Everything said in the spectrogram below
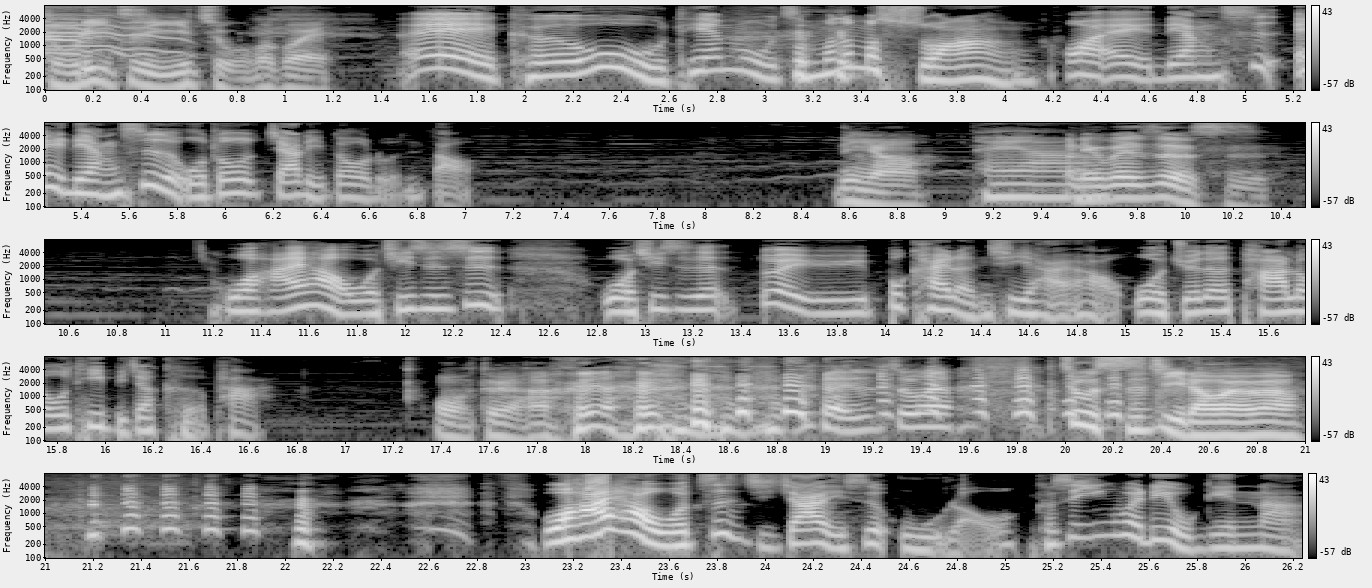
独立自己一组会不会？哎、欸，可恶，天母怎么那么爽？哇，哎、欸，两次，哎、欸，两次我都家里都有轮到。你啊？哎呀、啊，你会不会热死？我还好，我其实是我其实对于不开冷气还好，我觉得爬楼梯比较可怕。哦，对啊，住住十几楼有没有？我还好，我自己家里是五楼，可是因为六根呐，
